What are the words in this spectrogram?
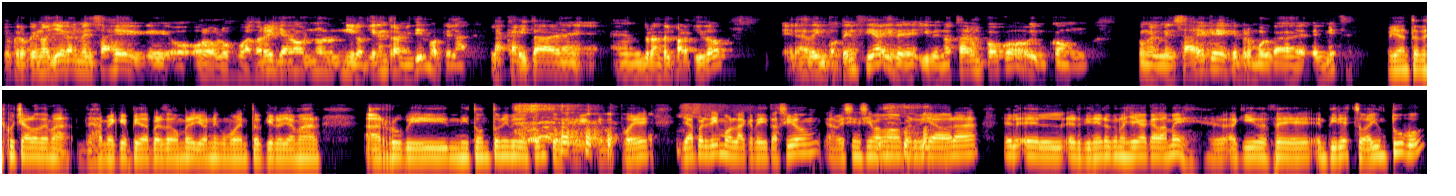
Yo creo que no llega el mensaje o, los jugadores ya no, ni lo quieren transmitir porque las caritas durante el partido era de impotencia y de, y de no estar un poco con, el mensaje que, promulga el míster. Oye, antes de escuchar a los demás, déjame que pida perdón, hombre. Yo en ningún momento quiero llamar a Ruby ni tonto ni medio tonto. Que, después ya perdimos la acreditación. A ver si encima vamos a perder ahora el, dinero que nos llega cada mes. Aquí desde en directo hay un tubo,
